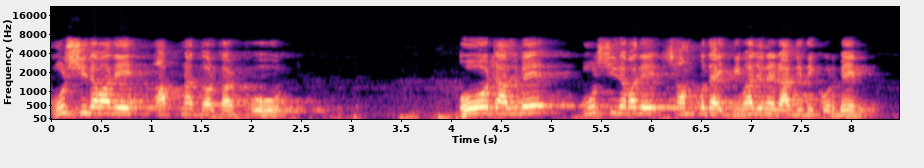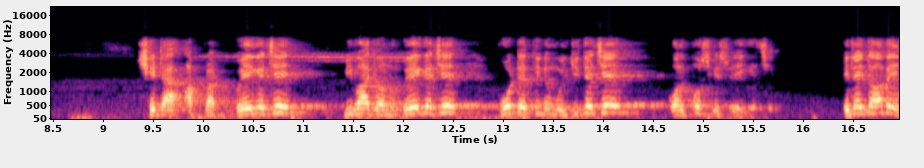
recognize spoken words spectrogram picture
মুর্শিদাবাদে আপনার দরকার ভোট। ভোট আসবে, মুর্শিদাবাদে সাম্প্রদায়িক বিভাজনের রাজনীতি করবেন। সেটা আপনার হয়ে গেছে, বিভাজন হয়ে গেছে, ভোটে তৃণমূল জিতেছে, গল্প শেষ হয়ে গেছে। এটাই তো হবে।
